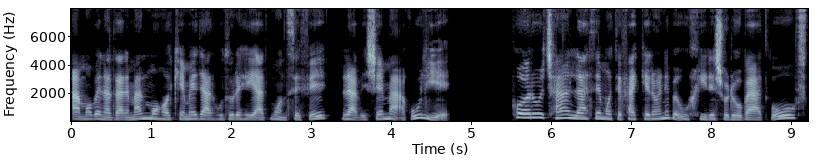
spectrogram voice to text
اما به نظر من محاکمه در حضور هیئت منصفه روش معقولیه. پوارو چند لحظه متفکرانه به او خیره شد و بعد گفت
